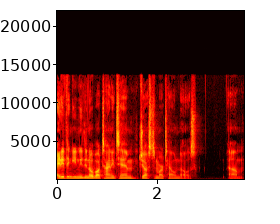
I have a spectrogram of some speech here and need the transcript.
Anything you need to know about Tiny Tim, Justin Martell knows. Um,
